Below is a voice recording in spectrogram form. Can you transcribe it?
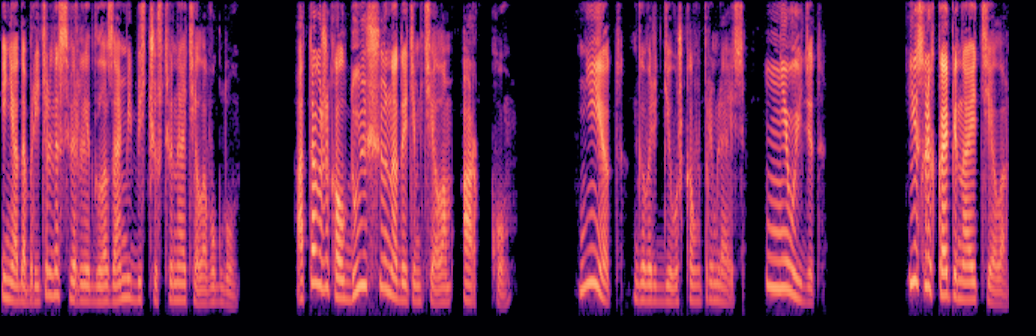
и неодобрительно сверлит глазами бесчувственное тело в углу, а также колдующую над этим телом арку. «Нет», — говорит девушка, выпрямляясь, — «не выйдет». И слегка пинает тело,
